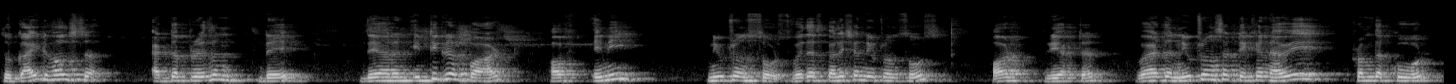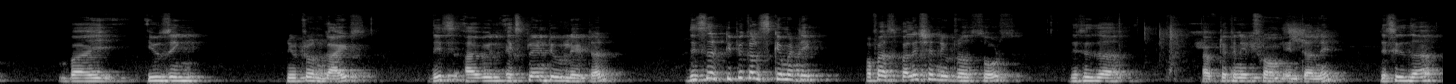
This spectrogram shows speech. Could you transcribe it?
So guide halls uh, at the present day, they are an integral part of any neutron source, whether spallation neutron source or reactor, where the neutrons are taken away from the core by using neutron guides. This I will explain to you later this is a typical schematic of a spallation neutron source. This is the, I've taken it from internet. This is the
